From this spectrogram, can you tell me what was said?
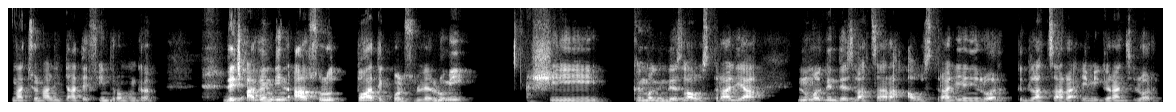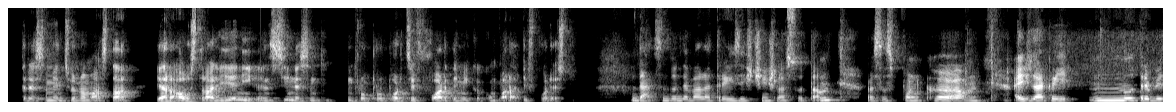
naționalitate, fiind româncă. Deci avem din absolut toate colțurile lumii și când mă gândesc la Australia, nu mă gândesc la țara australienilor, cât la țara emigranților, trebuie să menționăm asta, iar australienii în sine sunt într-o proporție foarte mică comparativ cu restul. Da, sunt undeva la 35%. Vreau să spun că um, aici dacă nu trebuie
